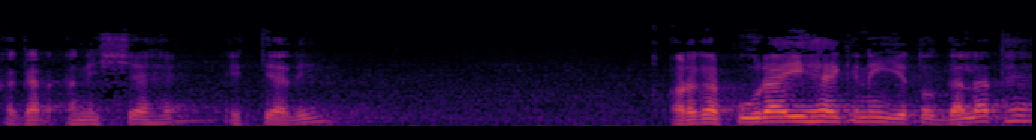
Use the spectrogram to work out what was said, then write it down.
अगर अनिश्चय है इत्यादि। और अगर पूरा ही है कि नहीं ये तो गलत है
